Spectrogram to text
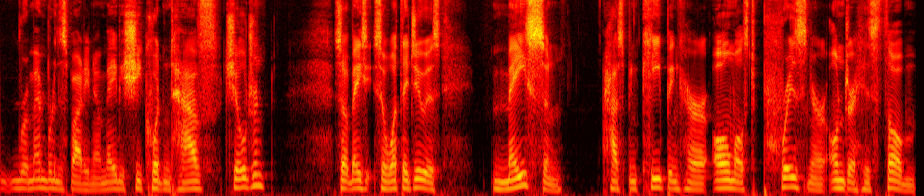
remembering this body now. Maybe she couldn't have children. So basically, so what they do is Mason has been keeping her almost prisoner under his thumb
